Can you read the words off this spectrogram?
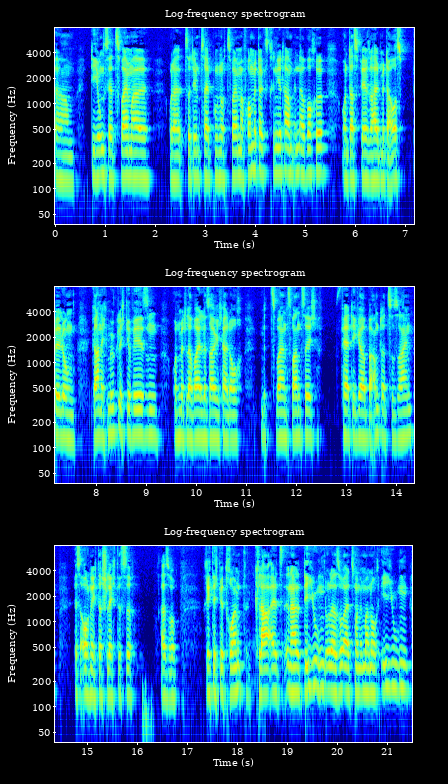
ähm, die Jungs ja zweimal oder zu dem Zeitpunkt noch zweimal vormittags trainiert haben in der Woche und das wäre halt mit der Ausbildung gar nicht möglich gewesen und mittlerweile sage ich halt auch mit 22 fertiger Beamter zu sein, ist auch nicht das Schlechteste. Also richtig geträumt. Klar, als in der D-Jugend oder so, als man immer noch E-Jugend,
